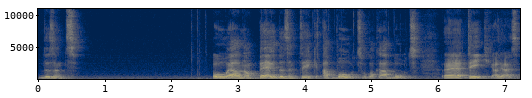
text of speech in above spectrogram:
doesn't, ou ela não pega, doesn't take a boat. Vou colocar a boat é, take, aliás,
